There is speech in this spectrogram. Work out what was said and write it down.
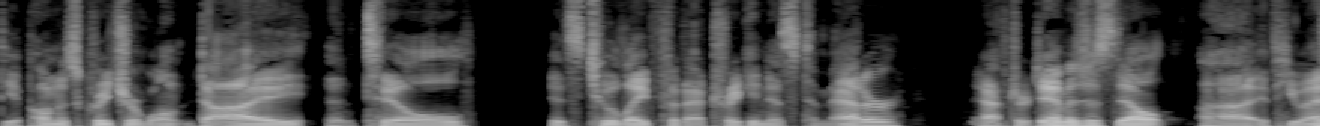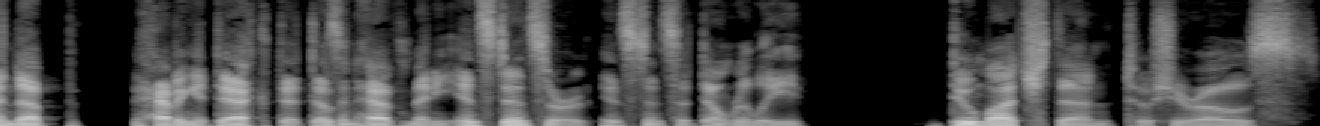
the opponent's creature won't die until it's too late for that trickiness to matter after damage is dealt. Uh, if you end up having a deck that doesn't have many instants or instants that don't really do much, then Toshiro's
